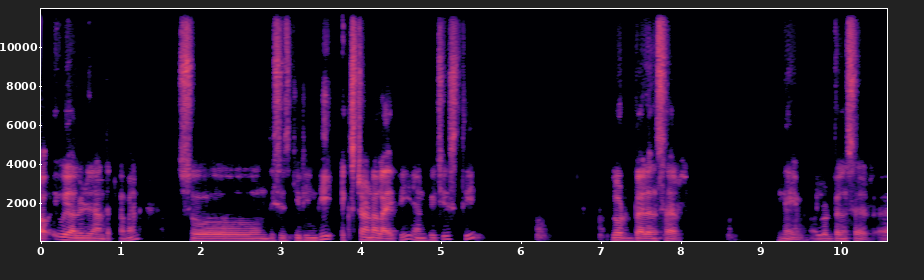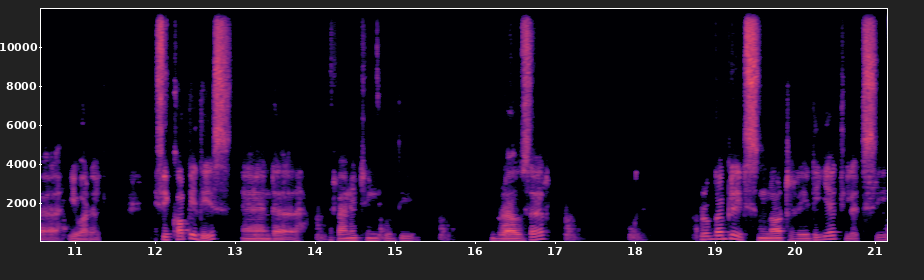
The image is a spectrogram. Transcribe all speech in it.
Oh, we already ran that command. So this is giving the external IP and which is the load balancer name or load balancer uh, URL. If you copy this and uh, run it into the browser, probably it's not ready yet. Let's see.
